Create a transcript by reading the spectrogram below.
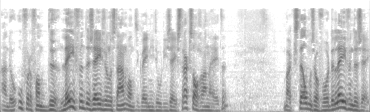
aan de oever van de levende zee zullen staan, want ik weet niet hoe die zee straks zal gaan heten. Maar ik stel me zo voor de levende zee.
